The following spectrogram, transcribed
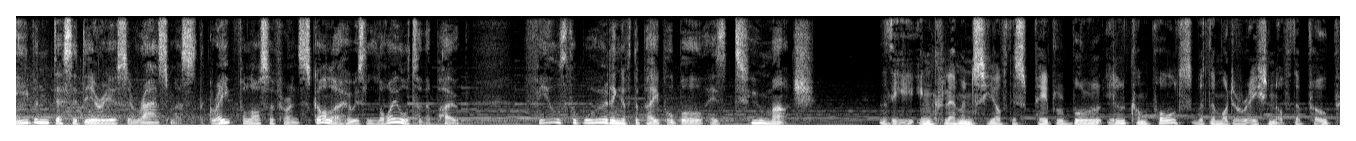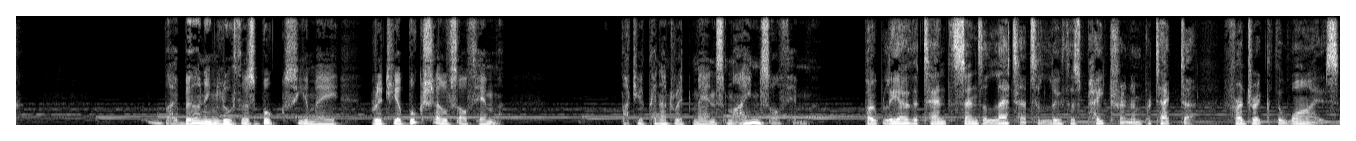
Even Desiderius Erasmus, the great philosopher and scholar who is loyal to the Pope, feels the wording of the papal bull is too much. The inclemency of this papal bull ill comports with the moderation of the Pope. By burning Luther's books, you may rid your bookshelves of him, but you cannot rid men's minds of him. Pope Leo X sends a letter to Luther's patron and protector, Frederick the Wise,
